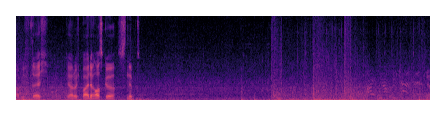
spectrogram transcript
Ah, wie frech. Der hat euch beide rausgesnippt. Ja,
